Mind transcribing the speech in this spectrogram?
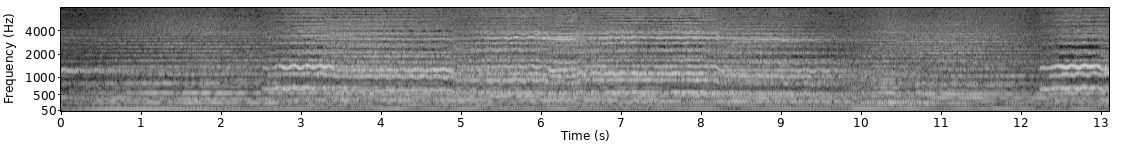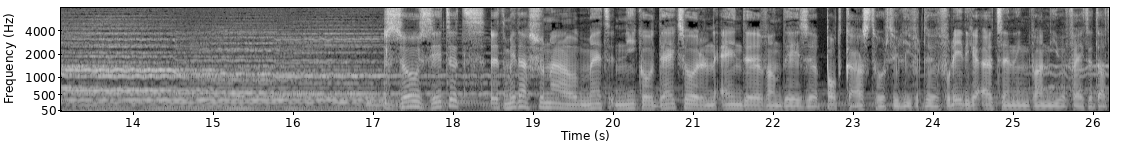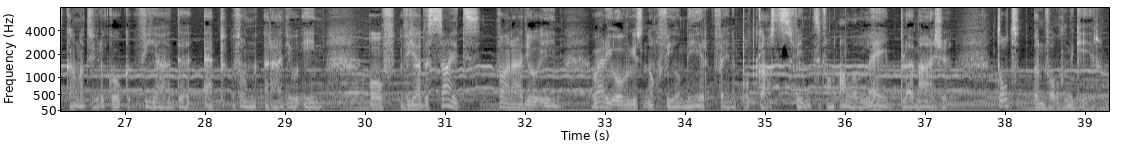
Zo zit het. Het middagjournaal met Nico Dijkshoorn. Einde van deze podcast. Hoort u liever de volledige uitzending van Nieuwe Feiten? Dat kan natuurlijk ook via de app van Radio 1. Of via de site van Radio 1. Waar u overigens nog veel meer fijne podcasts vindt van allerlei pluimage. Tot een volgende keer.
